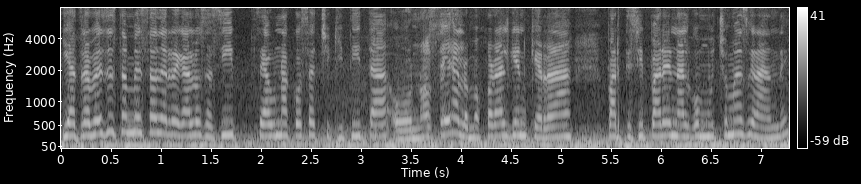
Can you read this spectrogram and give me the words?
y a través de esta mesa de regalos así sea una cosa chiquitita o no sé, a lo mejor alguien querrá participar en algo mucho más grande.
